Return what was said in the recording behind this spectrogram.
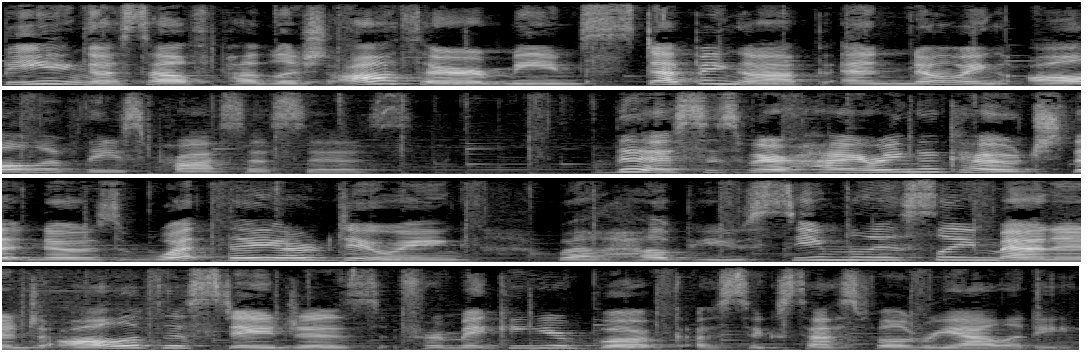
Being a self published author means stepping up and knowing all of these processes. This is where hiring a coach that knows what they are doing will help you seamlessly manage all of the stages for making your book a successful reality.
